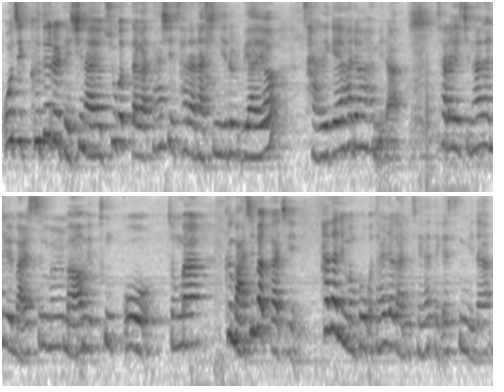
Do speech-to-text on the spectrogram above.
오직 그들을 대신하여 죽었다가 다시 살아나신 이를 위하여 살게 하려 함이라. 살아계신 하나님의 말씀을 마음에 품고 정말 그 마지막까지 하나님만 보고 달려가는 제가 되겠습니다.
